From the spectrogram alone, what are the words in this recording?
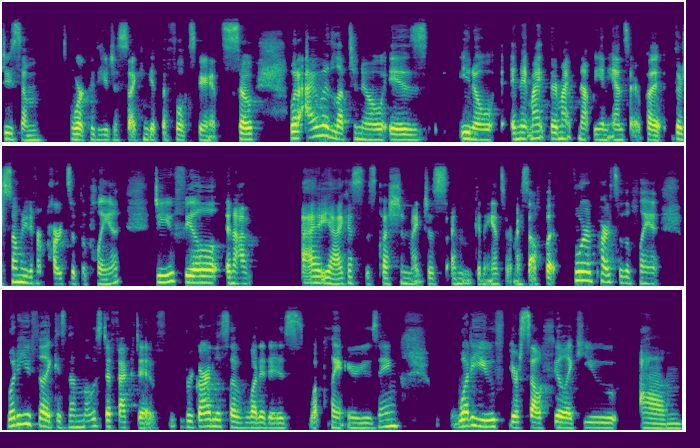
do some work with you just so I can get the full experience. So, what I would love to know is you know and it might there might not be an answer but there's so many different parts of the plant do you feel and i I yeah, I guess this question might just I'm going to answer it myself. But for parts of the plant, what do you feel like is the most effective, regardless of what it is, what plant you're using? What do you yourself feel like you um,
